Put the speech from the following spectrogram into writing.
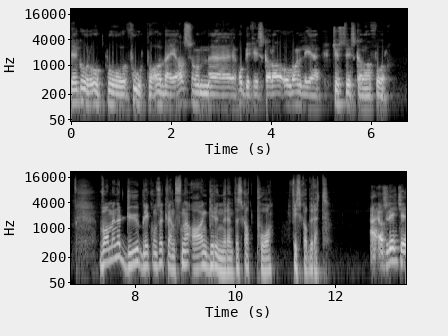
det går òg på fôr på avveier, som hobbyfiskere og vanlige kystfiskere får. Hva mener du blir konsekvensene av en grunnrenteskatt på fiskeoppdrett? Nei, altså det er ikke,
